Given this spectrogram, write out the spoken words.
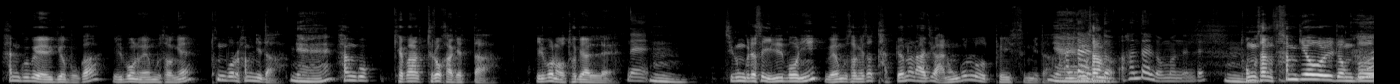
한국의 외교부가 일본 외무성에 통보를 합니다. 예. 한국 개발 들어가겠다. 일본 어떻게 할래? 네. 음. 지금 그래서 일본이 외무성에서 답변은 아직 안 온 걸로 돼 있습니다. 예. 한달 통상 한달 넘었는데. 음. 통상 3개월 정도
